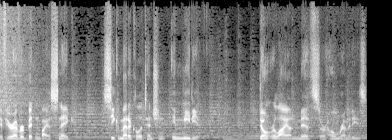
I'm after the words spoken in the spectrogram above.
If you're ever bitten by a snake, seek medical attention immediately. Don't rely on myths or home remedies.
